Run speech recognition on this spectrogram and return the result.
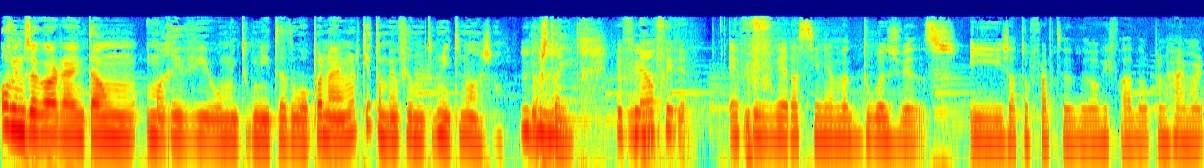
Ouvimos agora então uma review muito bonita do Oppenheimer, que é também um filme muito bonito, não acham? Uhum. Eu gostei. Eu fui, não, fui ver. Eu fui ver ao cinema duas vezes e já estou farta de ouvir falar do Oppenheimer.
